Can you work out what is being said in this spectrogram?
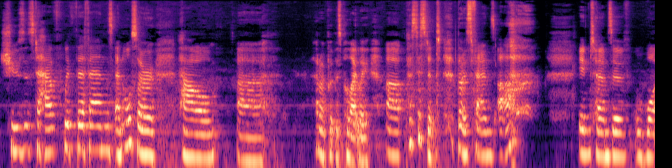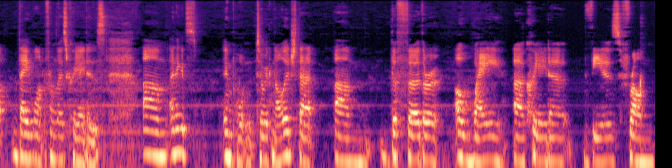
chooses to have with their fans, and also how. Uh, how do I put this politely? Uh, persistent those fans are in terms of what they want from those creators. Um, I think it's important to acknowledge that um, the further away a creator veers from,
